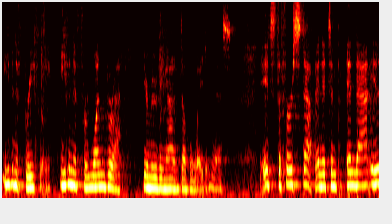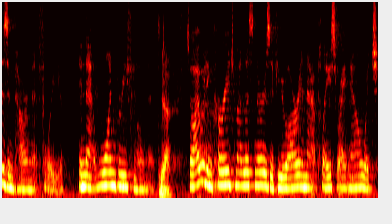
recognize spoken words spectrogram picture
even if briefly, even if for one breath you're moving out of double weightedness. It's the first step, and it's and that is empowerment for you in that one brief moment. Yeah. So I would encourage my listeners, if you are in that place right now, which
